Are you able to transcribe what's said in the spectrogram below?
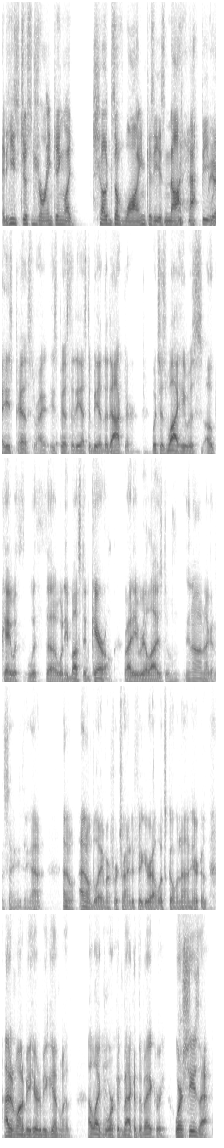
and he's just drinking like chugs of wine because he is not happy Yeah, with. he's pissed, right? He's pissed that he has to be at the doctor, which is why he was okay with with uh, when he busted Carol, right? He realized, you know, I'm not going to say anything. I, I don't, I don't blame her for trying to figure out what's going on here because I didn't want to be here to begin with. I liked Yeah. working back at the bakery where she's at.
